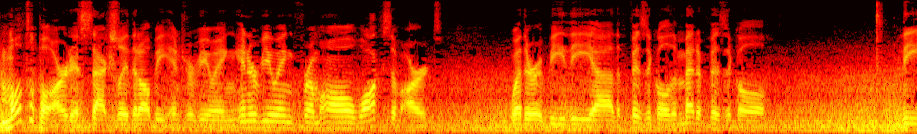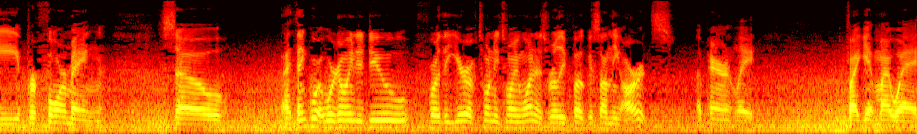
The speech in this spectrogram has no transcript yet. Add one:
multiple artists actually that I'll be interviewing, interviewing from all walks of art, whether it be the uh, the physical, the metaphysical, the performing. So I think what we're going to do for the year of 2021 is really focus on the arts, apparently, if I get my way.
